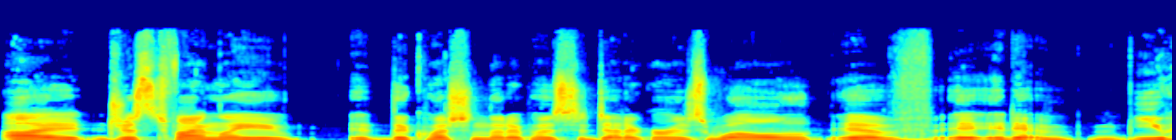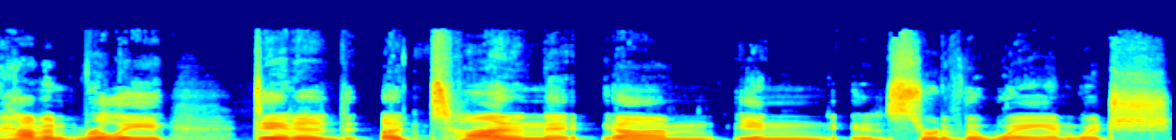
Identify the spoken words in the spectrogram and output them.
Uh, just finally, the question that I posed to Dedeker as well: if it, it, you haven't really dated a ton um, in sort of the way in which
